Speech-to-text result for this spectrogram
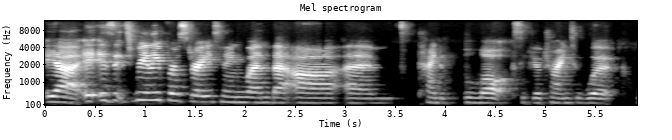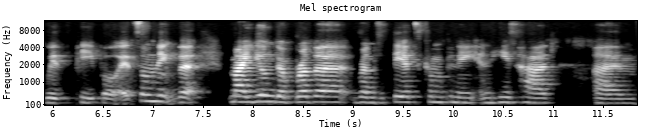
Yeah it is it's really frustrating when there are um kind of blocks if you're trying to work with people. It's something that my younger brother runs a theatre company and he's had um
